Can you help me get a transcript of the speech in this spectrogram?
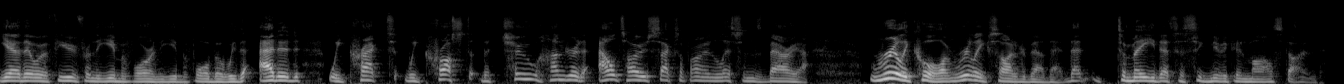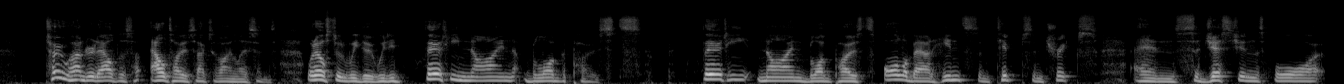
Yeah, there were a few from the year before and the year before, but we've added, we cracked, we crossed the 200 alto saxophone lessons barrier. Really cool. I'm really excited about that. That to me, that's a significant milestone. 200 alto, alto saxophone lessons. What else did we do? We did 39 blog posts. 39 blog posts all about hints and tips and tricks and suggestions for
